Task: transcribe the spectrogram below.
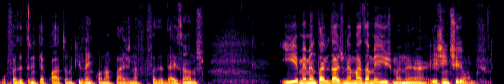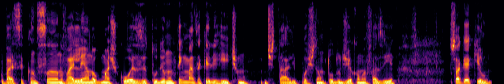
vou fazer 34 ano que vem, quando a página for fazer 10 anos. E a minha mentalidade não é mais a mesma, né? E a gente Óbvio. vai se cansando, vai lendo algumas coisas e tudo. e Eu não tenho mais aquele ritmo de estar ali postando todo dia como eu fazia. Só que é aquilo.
